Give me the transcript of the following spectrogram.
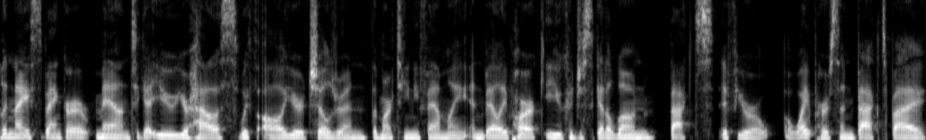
the nice banker man to get you your house with all your children, the Martini family in Bailey Park. You could just get a loan backed, if you're a, a white person, backed by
